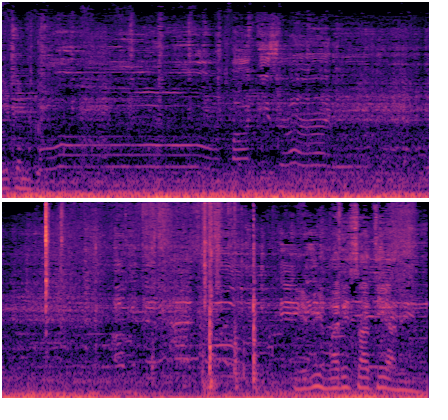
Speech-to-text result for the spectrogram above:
Welcome to ये भी हमारे साथ ही आ रहे हैं।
